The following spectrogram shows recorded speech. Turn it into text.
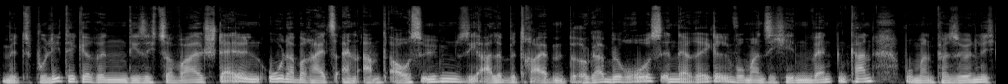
mit Politikerinnen, die sich zur Wahl stellen oder bereits ein Amt ausüben. Sie alle betreiben Bürgerbüros in der Regel, wo man sich hinwenden kann, wo man persönlich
